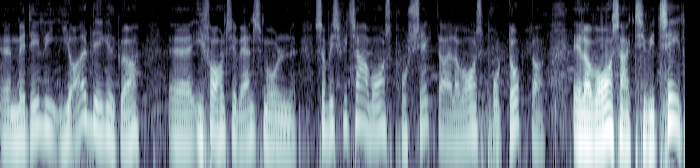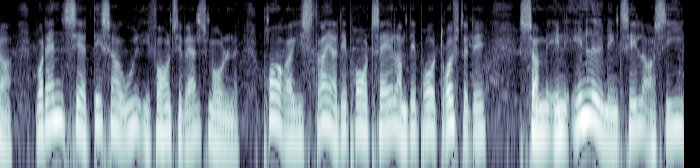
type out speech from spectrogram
øh, med det, vi i øjeblikket gør, øh, i forhold til verdensmålene. Så hvis vi tager vores projekter, eller vores produkter, eller vores aktiviteter, hvordan ser det så ud i forhold til verdensmålene? Prøv at registrere det, prøv at tale om det, prøv at drøfte det som en indledning til at sige,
